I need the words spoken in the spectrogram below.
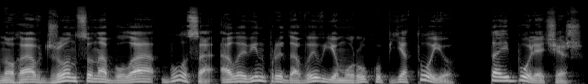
Нога в Джонсона була боса, але він придавив йому руку п'ятою, та й боляче ж.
